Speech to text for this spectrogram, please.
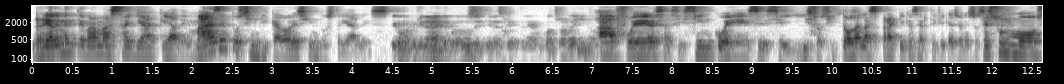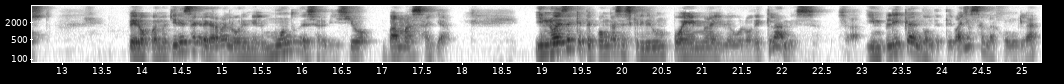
realmente va más allá que además de tus indicadores industriales. Sí, como que finalmente produces y tienes que tener un control ahí, ¿no? A fuerzas y 5S, y ISOs y todas las prácticas certificaciones. O sea, es un must. Pero cuando quieres agregar valor en el mundo de servicio, va más allá. Y no es de que te pongas a escribir un poema y luego lo declames. O sea, implica en donde te vayas a la jungla,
